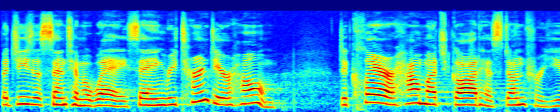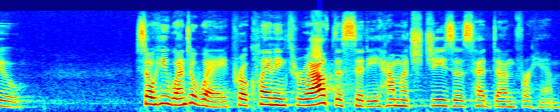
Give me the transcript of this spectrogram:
But Jesus sent him away, saying, Return to your home Declare how much God has done for you. So he went away, proclaiming throughout the city how much Jesus had done for him.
